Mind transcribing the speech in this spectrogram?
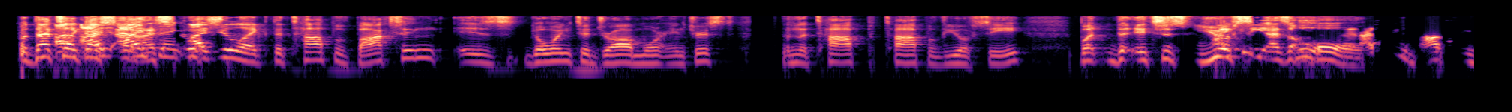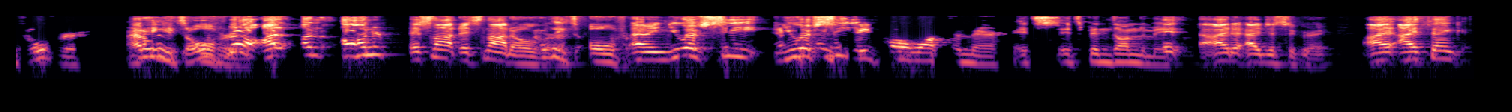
But that's like I, I- said. I, I think- still I- feel like the top of boxing is going to draw more interest than the top top of UFC. But the, it's just UFC as a whole. over. I think boxing's over. I, I don't think think it's it's over. over. No, I, a hundred. It's not. It's not over. don't think it's over. I mean, UFC. Ever since UFC. Jake Paul walked in there. It's it's been done to me. It, I, I disagree. I, I think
